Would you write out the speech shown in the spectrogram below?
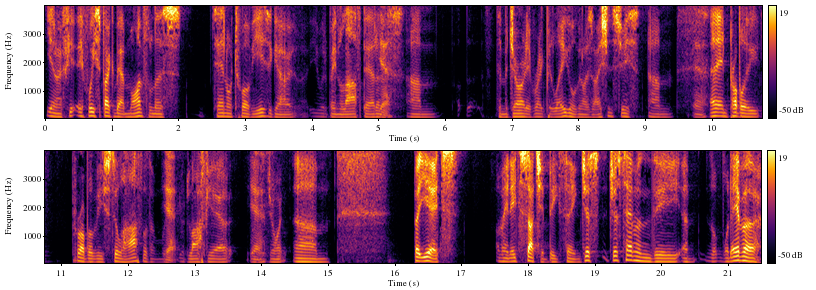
you know, if you, if we spoke about mindfulness ten or twelve years ago, you would have been laughed out of Yes. um, the majority of rugby league organisations. Jeez, um, yeah, and, and probably probably still half of them would, Yeah. would laugh you out yeah, the joint. Um, but yeah, it's. I mean, it's such a big thing. Just just having the uh, whatever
